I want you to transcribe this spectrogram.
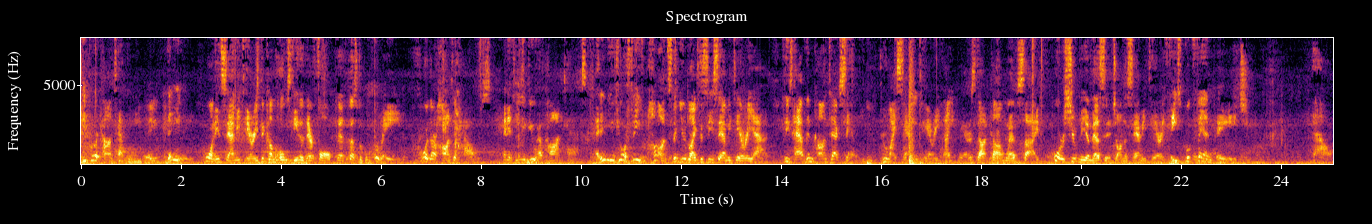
People are contacting me da- daily, wanting Sammy Terry to come host either their Fall Festival parade or their haunted house. And if any of you have contacts at any of your favorite haunts that you'd like to see Sammy Terry at, please have them contact Sammy through my SammyTerryNightmares.com website or shoot me a message on the Sammy Terry Facebook fan page. Now,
